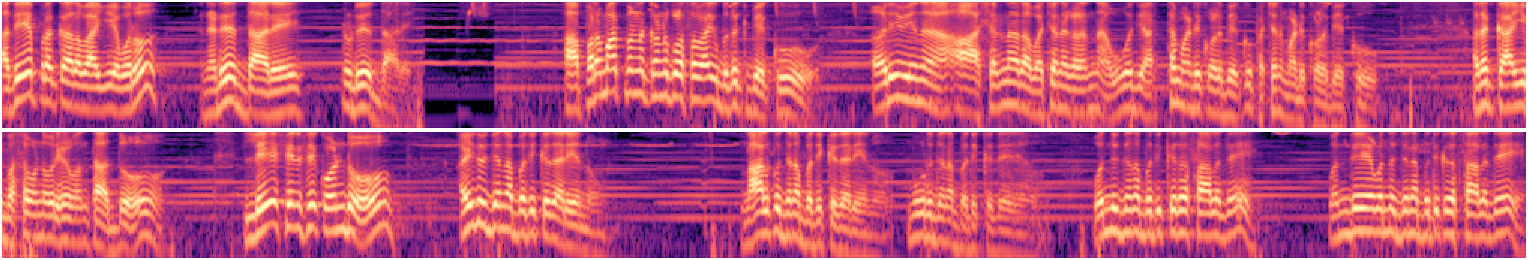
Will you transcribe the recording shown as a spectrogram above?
ಅದೇ ಪ್ರಕಾರವಾಗಿ ಅವರು ನಡೆದಿದ್ದಾರೆ, ನುಡಿದಿದ್ದಾರೆ. ಆ ಪರಮಾತ್ಮನ ಕಂಡುಕೊಳ್ಳಸವಾಗಿ ಬದುಕಬೇಕು. ಅರಿವಿನ ಆ ಶರಣರ ವಚನಗಳನ್ನು ಓದಿ ಅರ್ಥ ಮಾಡಿಕೊಳ್ಬೇಕು ಪಚನ ಮಾಡಿಕೊಳ್ಬೇಕು ಅದಕ್ಕಾಗಿ ಬಸವಣ್ಣವರು ಹೇಳುವಂತಹದ್ದು, ಲೇಸೆನಿಸಿಕೊಂಡು ಐದು ಜನ ಬದುಕಿದಾರೇನು ನಾಲ್ಕು ಜನ ಬದುಕಿದಾರೇನು ಮೂರು ಜನ ಬದುಕಿದಾರೇನು ಒಂದು ದಿನ ಬದುಕಿದ ಸಾಲದೆ? ಒಂದೇ ಒಂದು ದಿನ ಬದುಕಿದ ಸಾಲದೆ?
